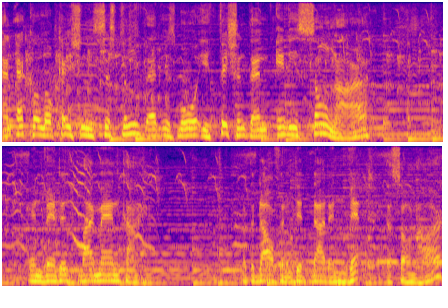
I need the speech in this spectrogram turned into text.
an echolocation system that is more efficient than any sonar invented by mankind. But the dolphin did not invent the sonar.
